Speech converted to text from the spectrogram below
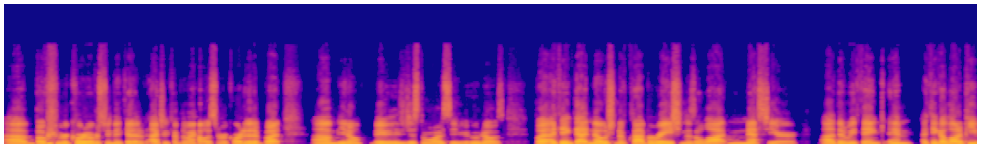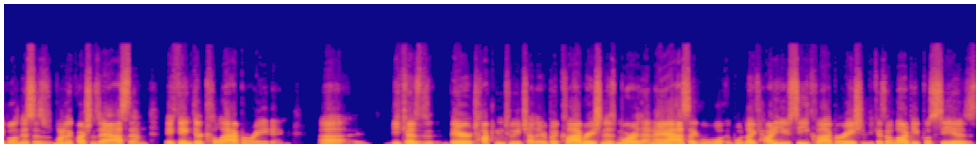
uh, but we recorded over soon. They could have actually come to my house and recorded it, but um, you know, maybe they just don't want to see me. Who knows? But I think that notion of collaboration is a lot messier uh, than we think. And I think a lot of people, and this is one of the questions I ask them, they think they're collaborating. Uh, because they're talking to each other but collaboration is more of that and i ask, like wh- like how do you see collaboration because a lot of people see it as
